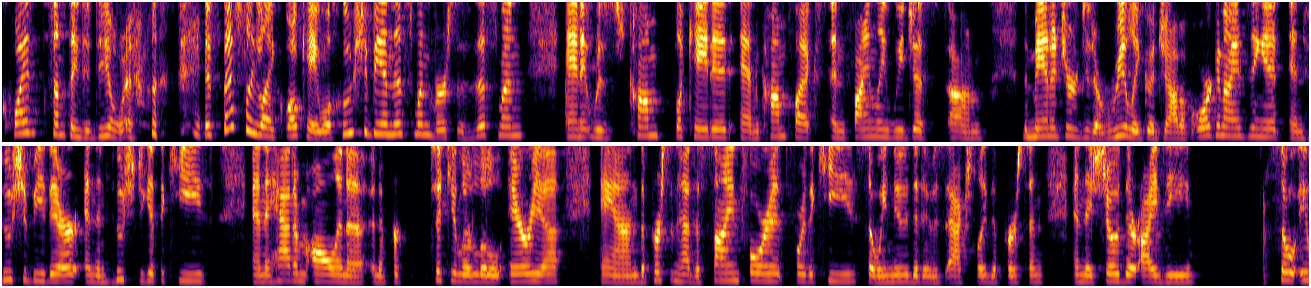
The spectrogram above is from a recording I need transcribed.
quite something to deal with, especially like, okay, well, who should be in this one versus this one? And it was complicated and complex. And finally, we just, um, the manager did a really good job of organizing it and who should be there and then who should get the keys. And they had them all in a, in a particular little area and the person had to sign for it for the keys. So we knew that it was actually the person and they showed their ID. So it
